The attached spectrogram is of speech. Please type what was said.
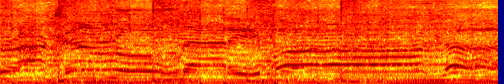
Rock'n'Roll Daddy Podcast.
